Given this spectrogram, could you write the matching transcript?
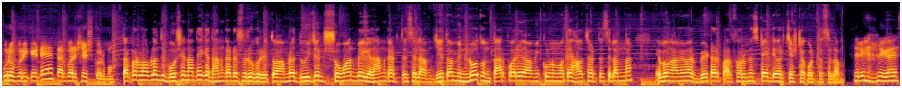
পুরোপুরি কেটে তারপরে শেষ করব। তারপর ভাবলাম যে বসে না থেকে ধান কাটা শুরু করি। তো আমরা দুইজন সমান বেগে ধান কাটতেছিলাম। যেহেতু আমি নতুন তারপরে আমি কোনো মতে হাল ছাড়তেছিলাম না এবং আমি আমার বেটার পারফরমেন্সটাই দেওয়ার চেষ্টা করতেছিলাম। সিরিয়াসলি গাইস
